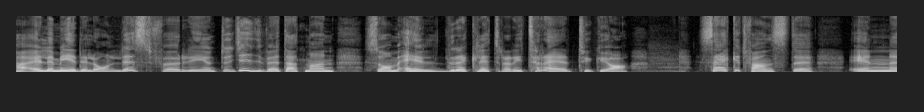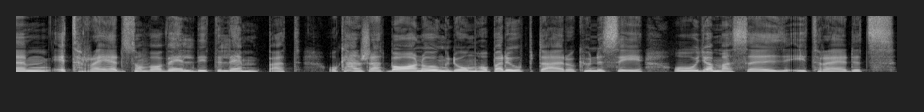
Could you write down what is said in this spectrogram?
eller medelålders, för det är inte givet att man som äldre klättrar i träd tycker jag. Säkert fanns det en, ett träd som var väldigt lämpat och kanske att barn och ungdom hoppade upp där och kunde se och gömma sig i trädets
